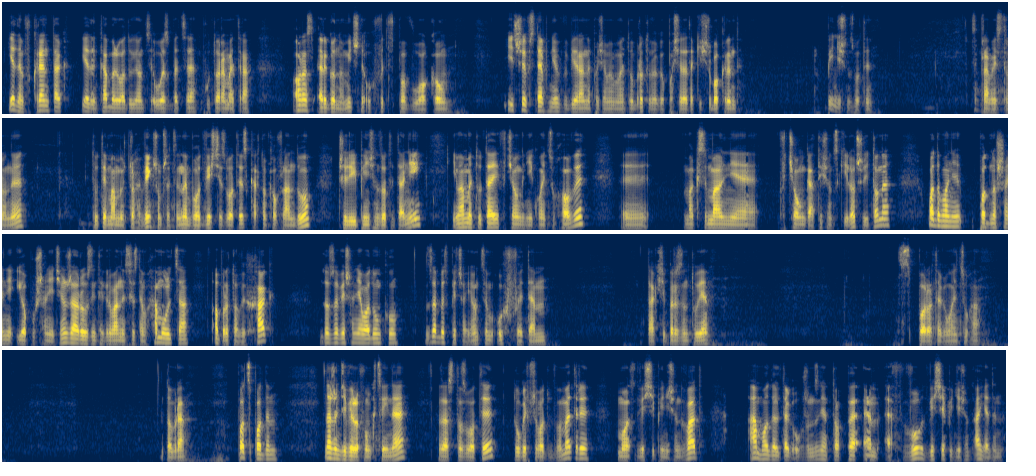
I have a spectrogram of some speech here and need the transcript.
jeden wkrętak, jeden kabel ładujący USB-C 1,5 metra oraz ergonomiczny uchwyt z powłoką i trzy wstępnie wybierane poziomy momentu obrotowego. Posiada taki śrubokręt 50 zł. Z prawej strony tutaj mamy już trochę większą przecenę, bo 200 zł z kartą Kauflandu, czyli 50 zł taniej. I mamy tutaj wciągnik łańcuchowy maksymalnie wciąga 1000 kg, czyli tonę. Ładowanie, podnoszenie i opuszczanie ciężaru, zintegrowany system hamulca, obrotowy hak do zawieszania ładunku z zabezpieczającym uchwytem. Tak się prezentuje. Sporo tego łańcucha. Dobra. Pod spodem narzędzie wielofunkcyjne za 100 zł, długość przewodu 2 metry, moc 250 W, a model tego urządzenia to PMFW 250A1.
